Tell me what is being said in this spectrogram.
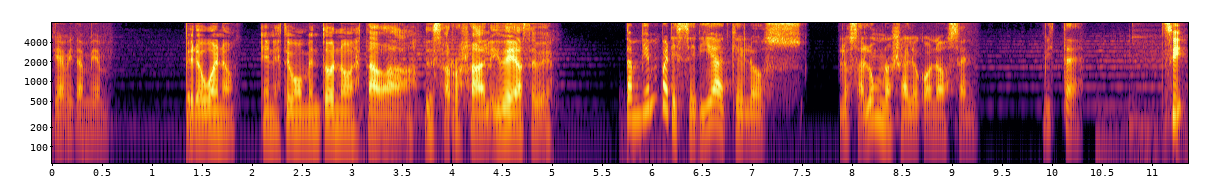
Sí, a mí también. Pero bueno, en este momento no estaba desarrollada la idea, se ve. También parecería que los, los alumnos ya lo conocen, ¿viste? Sí.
